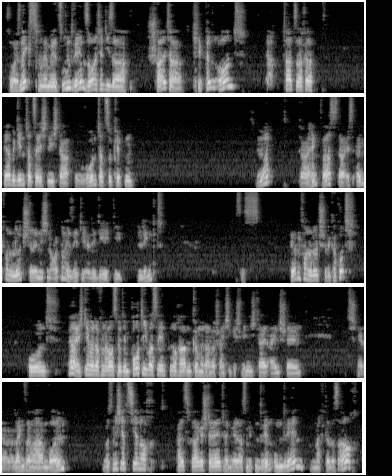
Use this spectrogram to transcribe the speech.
So ist nix. Wenn wir jetzt umdrehen, sollte dieser Schalter kippen und ja, Tatsache, er beginnt tatsächlich da runter zu kippen. Ja, da hängt was. Da ist irgendwo eine Lötstelle nicht in Ordnung. Ihr seht die LED, die blinkt. Das ist irgendwo eine Lötstelle kaputt. Und ja, ich gehe mal davon aus, mit dem Poti, was wir hinten noch haben, können wir dann wahrscheinlich die Geschwindigkeit einstellen. Schneller oder langsamer haben wollen. Was mich jetzt hier noch als Frage stellt, wenn wir das mittendrin umdrehen, macht er das auch.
